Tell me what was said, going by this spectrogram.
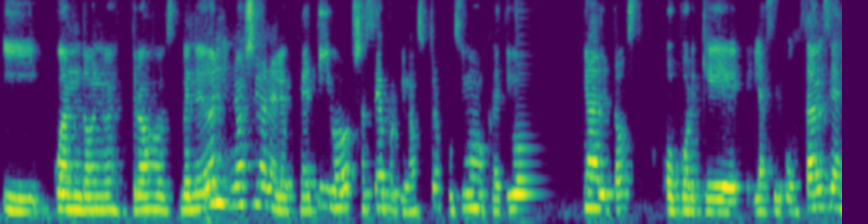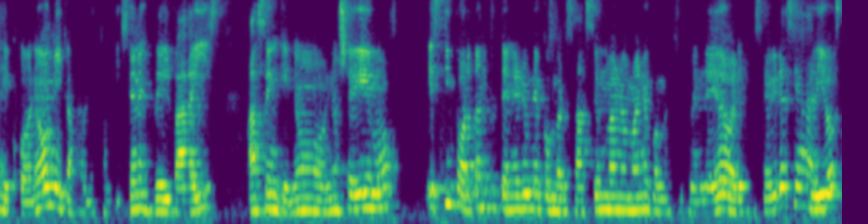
y cuando nuestros vendedores no llegan al objetivo, ya sea porque nosotros pusimos objetivos altos o porque las circunstancias económicas o las condiciones del país hacen que no, no lleguemos, es importante tener una conversación mano a mano con nuestros vendedores. O gracias a Dios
